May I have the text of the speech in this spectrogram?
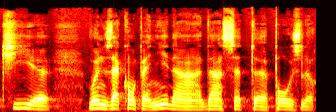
qui va nous accompagner dans cette pause-là.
